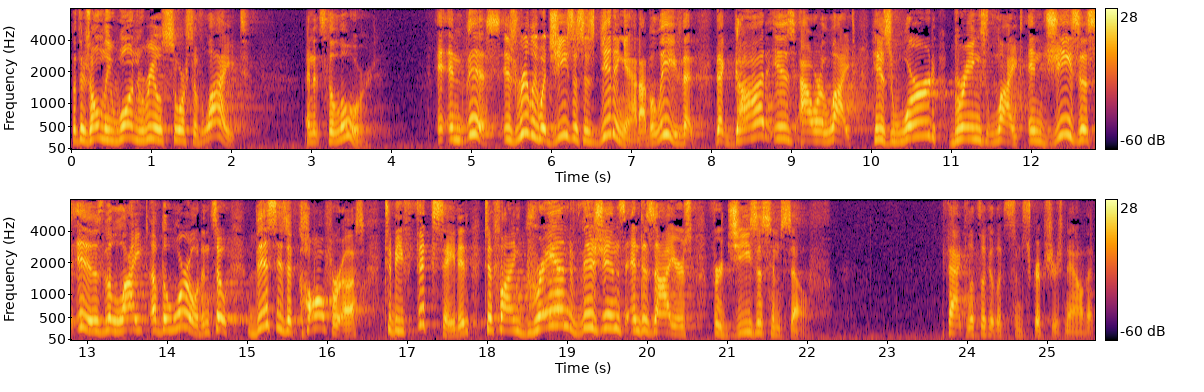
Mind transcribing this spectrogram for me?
But there's only one real source of light, and it's the Lord. And this is really what Jesus is getting at, I believe, that, that God is our light. His word brings light, and Jesus is the light of the world. And so, this is a call for us to be fixated, to find grand visions and desires for Jesus Himself. In fact, let's look at some scriptures now that,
